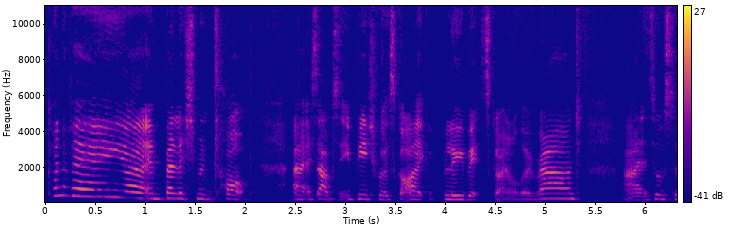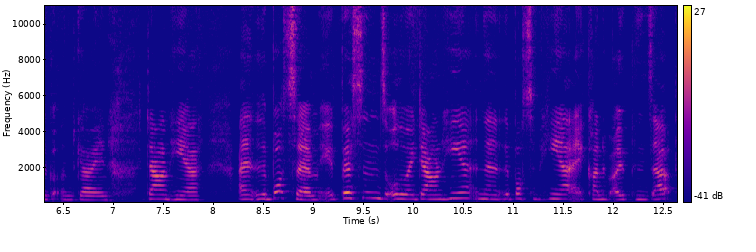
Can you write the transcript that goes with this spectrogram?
kind of a uh, embellishment top. Uh, it's absolutely beautiful. It's got like blue bits going all the way around, and it's also got them going down here. And at the bottom, it buttons all the way down here, and then at the bottom here, it kind of opens up.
